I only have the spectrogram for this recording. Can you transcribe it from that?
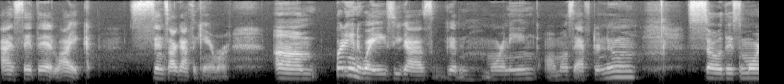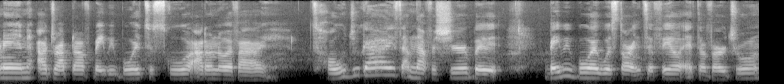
I said that like since i got the camera. Um but anyways you guys good morning almost afternoon so this morning i dropped off baby boy to school i don't know if i told you guys i'm not for sure but baby boy was starting to fail at the virtual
